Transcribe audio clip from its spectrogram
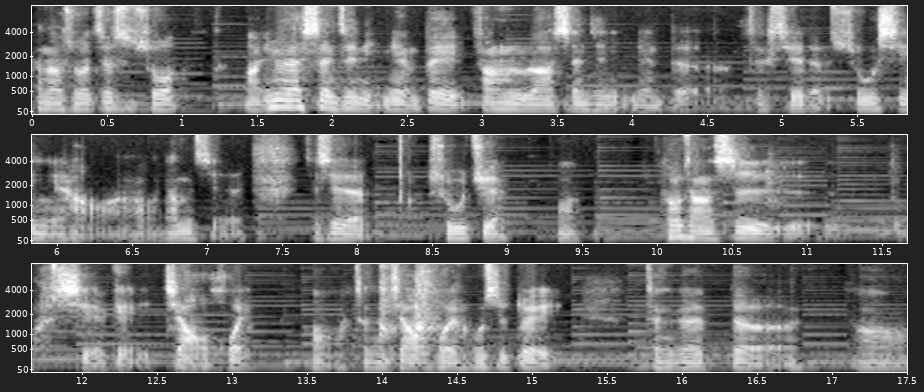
看到说，就是说啊，因为在圣经里面被放入到圣经里面的这些的书信也好啊，哈，他们写的这些的书卷啊。通常是写给教会哦，整个教会或是对整个的啊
